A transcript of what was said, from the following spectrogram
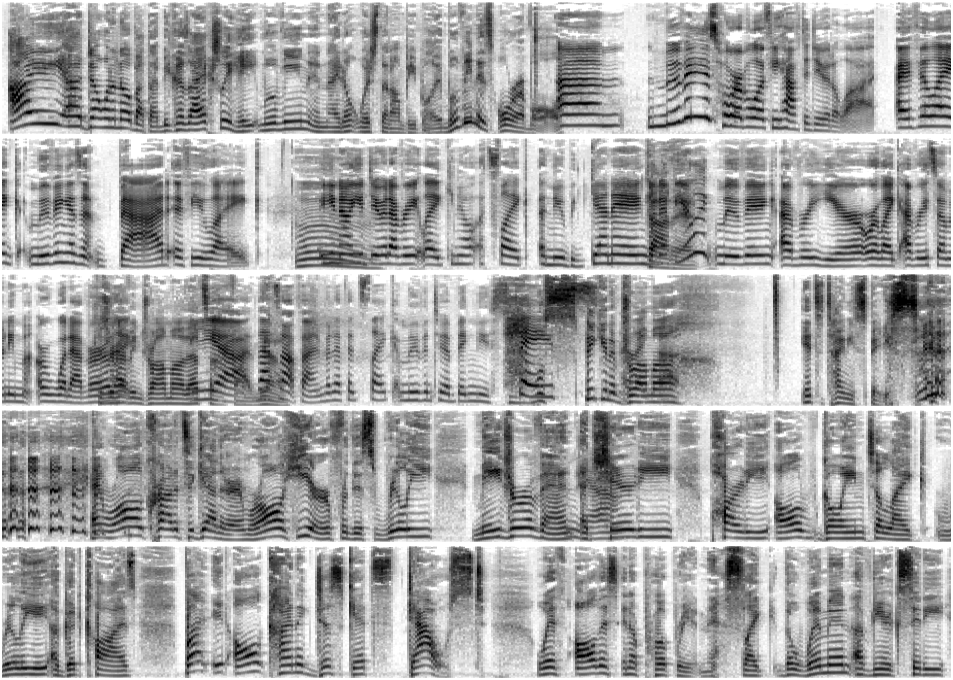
I uh, don't want to know about that because I actually hate moving, and I don't wish that on people. Moving is horrible. Um, moving is horrible if you have to do it a lot. I feel like moving isn't bad if you like. You know, you do mm. it every like you know, it's like a new beginning. Got but if you're like moving every year or like every so many mo- or whatever, Because you're like- having drama, that's not yeah, fun. that's Yeah. not fun. But if it's like moving to a big new space, Well, speaking of I drama, it's a tiny space. and we're all crowded together and we're all here for this really major event, a charity party, all going to like really a good cause. But it all kind of just gets doused with all this inappropriateness. Like the women of New York City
